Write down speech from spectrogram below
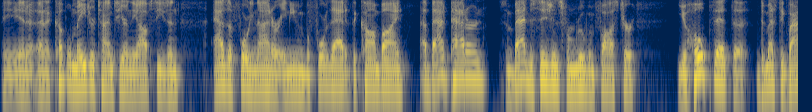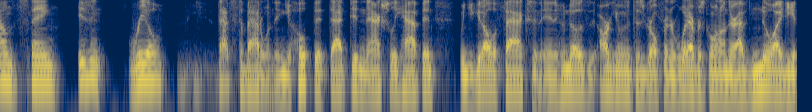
and a, and a couple major times here in the offseason as a 49er, and even before that at the combine. A bad pattern, some bad decisions from Reuben Foster. You hope that the domestic violence thing isn't real. That's the bad one. And you hope that that didn't actually happen when you get all the facts and, and who knows, arguing with his girlfriend or whatever's going on there. I have no idea.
